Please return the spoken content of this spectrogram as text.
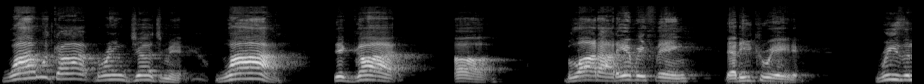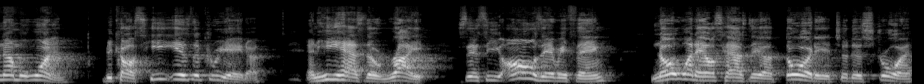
Why would God bring judgment? Why did God uh, blot out everything that He created? Reason number one, because He is the creator and He has the right, since He owns everything, no one else has the authority to destroy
